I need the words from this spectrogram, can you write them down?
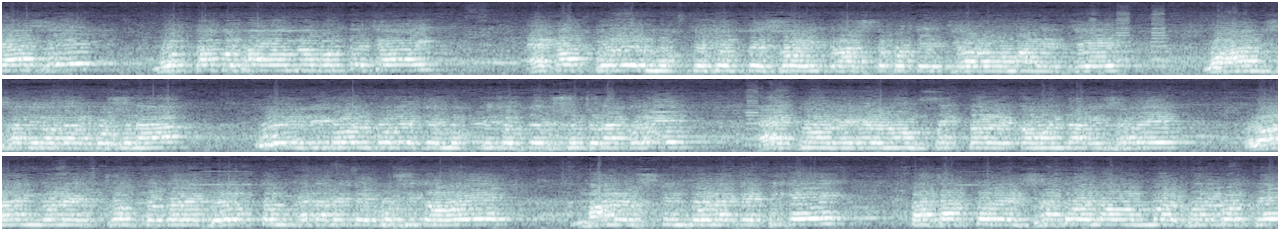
ইতিহাসে মুদ্রা কোথায় আমরা বলতে চাই? একাত্তরের মুক্তিযুদ্ধে শহীদ রাষ্ট্রপতি জিয়া রহমানের যে মহান স্বাধীনতার ঘোষণা, ওই রিভল বলে যে মুক্তিযুদ্ধের সূচনা করে এক নং এগারো নং সেক্টরের কমান্ডার হিসেবে রণাঙ্গনে যুদ্ধ করে বৃহত্তম খেতাবেতে ভূষিত হয়ে মানুষ কিন্তু ওনাকে টিকে। পঁচাত্তরের সতেরো নভেম্বর পরবর্তী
